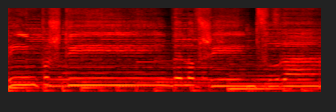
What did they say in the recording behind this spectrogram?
צללים פושטים ולובשים צורה,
